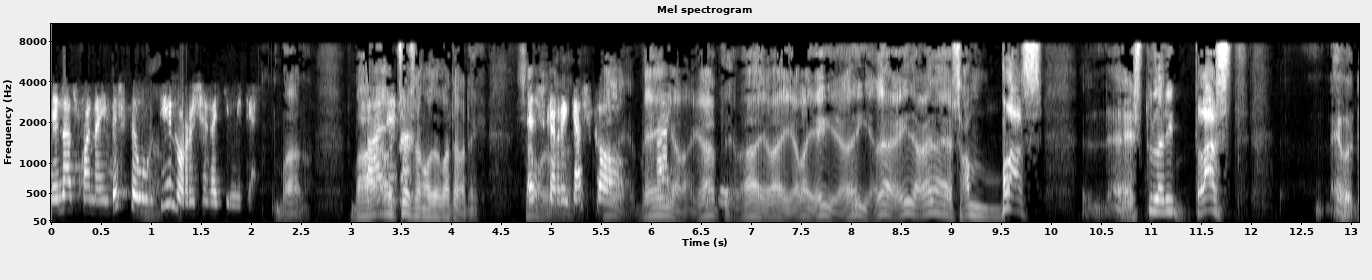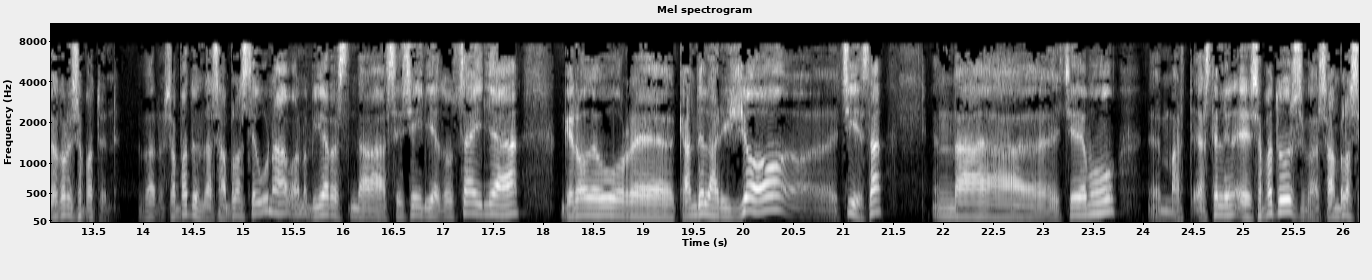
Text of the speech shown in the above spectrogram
ez Zenaz joan nahi beste urtien horri segaitik Mikel. Bueno, ba, Vale, hau zango dugu bate batek. Eskerrik asko. Venga, ba, gate, bai, bai, bai, egia, egia, da, egia, da, San Blas, estulari plast, e, datorre zapatuen. Bueno, zapatuen da San Blas eguna, bueno, biharrazten da zezeila, dotzaila, gero dugu hor, eh, kandelari jo, etxi, ez da? Da, etxe demu, eh, mart- astelen, eh, zapatuz, ba, San Blas.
